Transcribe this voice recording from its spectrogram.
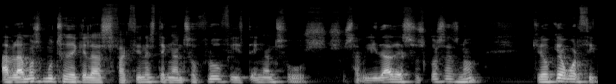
hablamos mucho de que las facciones tengan su fluff y tengan sus, habilidades, sus cosas, ¿no? Creo que Awarth y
